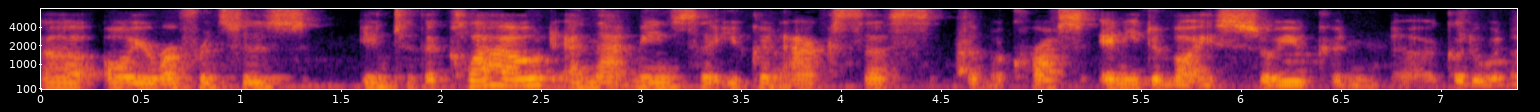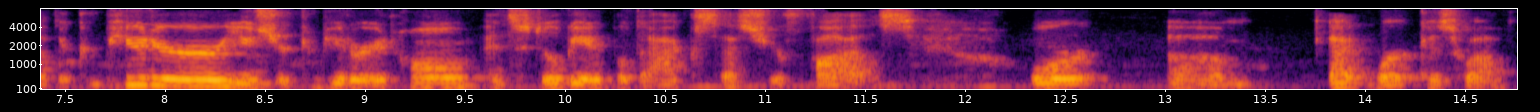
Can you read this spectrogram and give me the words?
uh, all your references into the cloud, and that means that you can access them across any device. So you can uh, go to another computer, use your computer at home, and still be able to access your files, or um, at work as well.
